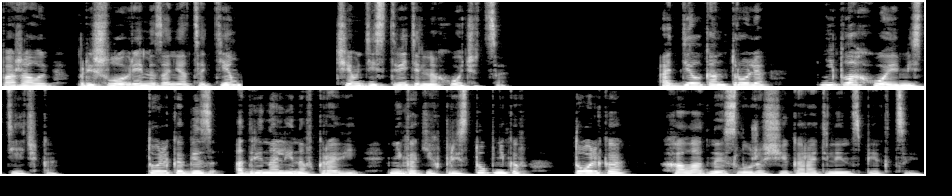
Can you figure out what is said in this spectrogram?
Пожалуй, пришло время заняться тем, чем действительно хочется. Отдел контроля – неплохое местечко. Только без адреналина в крови, никаких преступников, только халатные служащие карательной инспекции.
